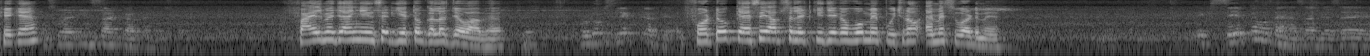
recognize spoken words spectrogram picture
ठीक है? उसके बाद इंसर्ट कर देंगे फ़ाइल में जाएँगे इंसर्ट ये तो गलत जवाब है। फ़ोटो सिलेक्ट करते हैं। फ़ोटो कैसे आप सेलेक्ट कीजिएगा वो मैं पूछ रहा हूँ एम एस वर्ड में। एक शेप में होता है ना सर जैसे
